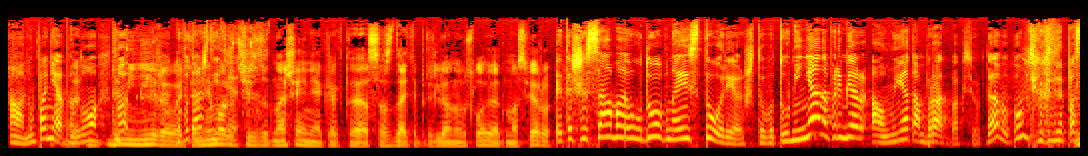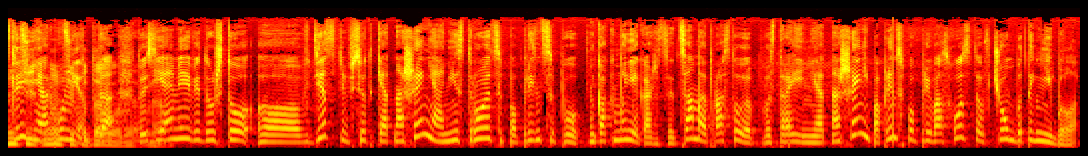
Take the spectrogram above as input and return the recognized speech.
А, ну понятно, но... Доминировать, но, но он не может через отношения как-то создать определенные условия, атмосферу. Это же самая удобная история, что вот у меня, например, а у меня там брат боксер, да, вы помните, когда последний ну, аргумент, ну, типа да. Того, да. То есть да. я имею в виду, что э, в детстве все-таки отношения, они строятся по принципу, ну, как мне кажется, это самое простое построение отношений по принципу превосходства в чем бы то ни было.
